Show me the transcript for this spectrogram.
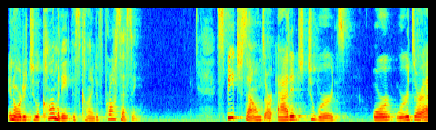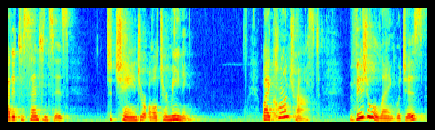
in order to accommodate this kind of processing. Speech sounds are added to words, or words are added to sentences to change or alter meaning. By contrast, visual languages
